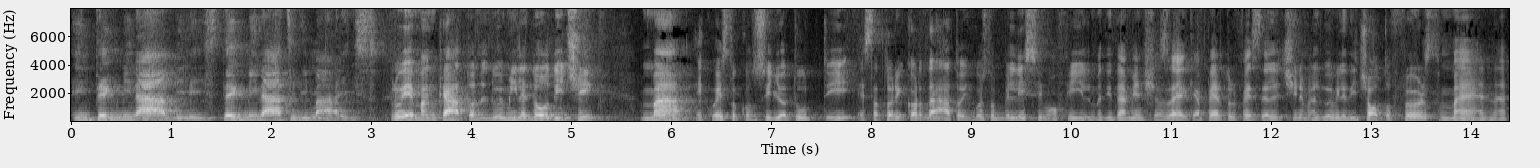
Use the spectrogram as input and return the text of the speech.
interminabili, sterminati di mais. Lui è mancato nel 2012, ma, e questo consiglio a tutti, è stato ricordato in questo bellissimo film di Damien Chazelle che ha aperto il Festival del Cinema nel 2018, First Man,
